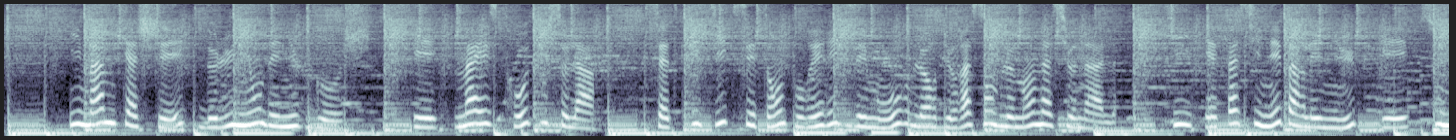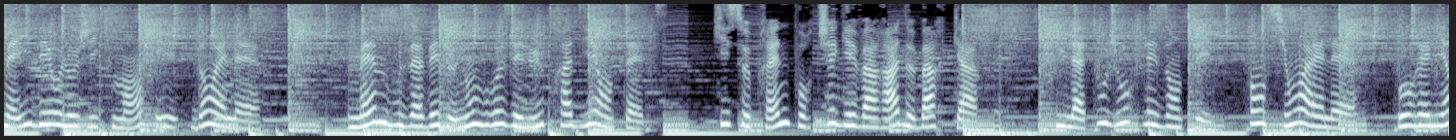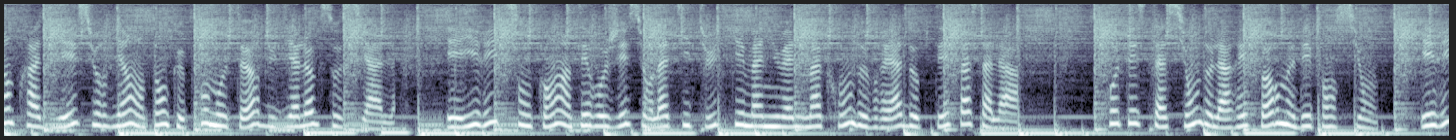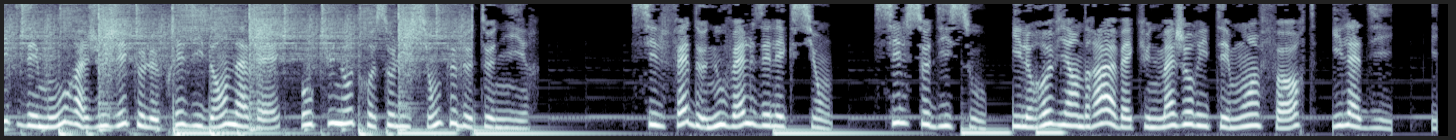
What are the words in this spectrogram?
Imam caché, de l'Union des nuques gauche. Et, maestro tout cela. Cette critique s'étend pour Éric Zemmour lors du Rassemblement National, qui est fasciné par les nus, et soumet idéologiquement, et, dans LR. Même vous avez de nombreux élus pradiers en tête qui se prennent pour Che Guevara de Barca. Il a toujours plaisanté. Pension à LR. Aurélien Pradier survient en tant que promoteur du dialogue social et irrite son camp interrogé sur l'attitude qu'Emmanuel Macron devrait adopter face à la protestation de la réforme des pensions. Éric Zemmour a jugé que le président n'avait aucune autre solution que de tenir s'il fait de nouvelles élections. S'il se dissout, il reviendra avec une majorité moins forte, il a dit.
